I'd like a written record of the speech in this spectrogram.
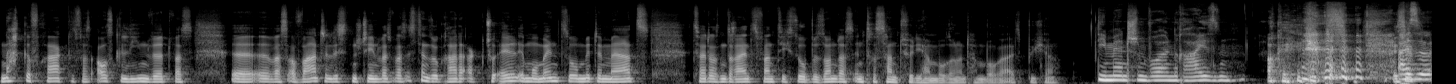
nachgefragt ist, was ausgeliehen wird, was, äh, was auf Wartelisten stehen. Was, was ist denn so gerade aktuell im Moment so Mitte März 2023 so besonders interessant für die Hamburgerinnen und Hamburger als Bücher? Die Menschen wollen reisen. Okay. also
